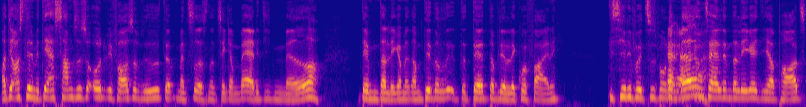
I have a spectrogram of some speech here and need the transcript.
Og det er også det med, det er samtidig så ondt, vi får også at vide, at man sidder sådan og tænker, hvad er det, de mader, dem der ligger med, om det er the, the dead, der bliver liquefied, ikke? De siger de på et tidspunkt, at Ja, ja, maden ja. til alle dem, der ligger i de her pods,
